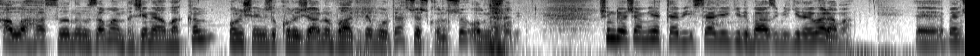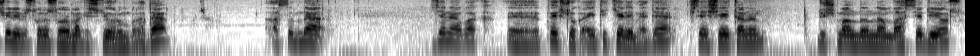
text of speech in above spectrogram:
Allah'a sığındığımız zaman da Cenab-ı Hakk'ın onun şerrimizi koruyacağının vaadi de burada söz konusu olmuş Evet. oluyor. Şimdi hocam yine tabi İsrail'le ilgili bazı bilgiler var ama e, ben şöyle bir soru sormak istiyorum burada. Aslında Cenab-ı Hak e, pek çok ayet-i kerimede işte şeytanın düşmanlığından bahsediyor.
